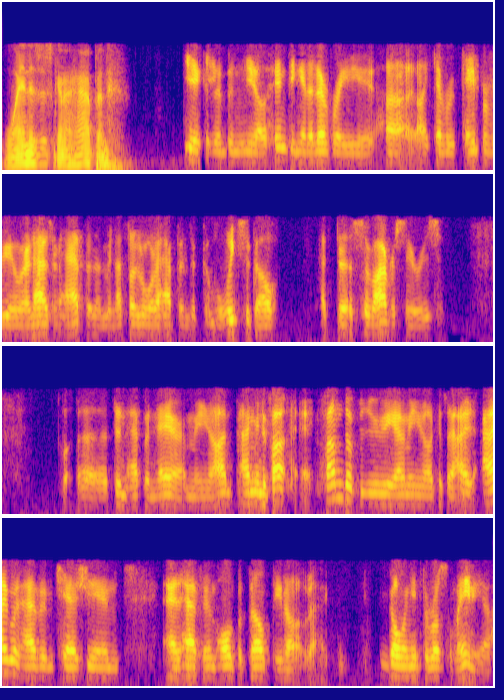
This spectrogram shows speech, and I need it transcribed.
when is this going to happen? Yeah, because I've been you know hinting at it every uh, like every pay per view, and it hasn't happened. I mean, I thought it would have happened a couple weeks ago at the Survivor Series. Uh, it didn't happen there. I mean, I, I mean, if I if I'm WWE, I mean, like I said, I I would have him cash in and have him hold the belt, you know, going into WrestleMania.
